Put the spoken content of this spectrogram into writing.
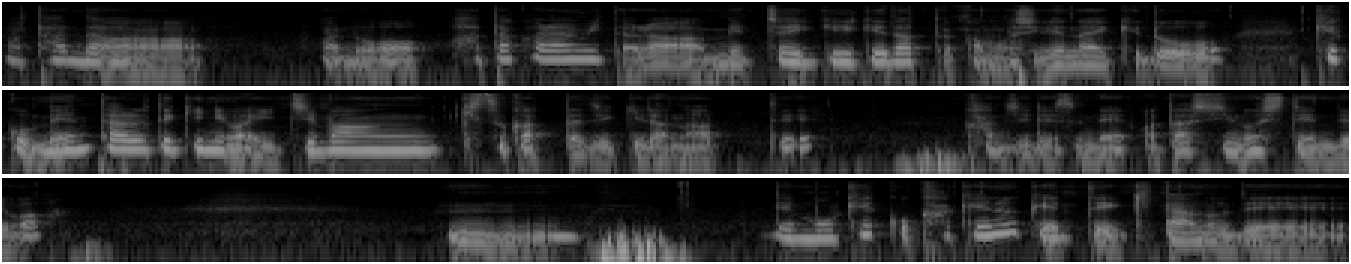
まあ、ただあの旗から見たらめっちゃイケイケだったかもしれないけど結構メンタル的には一番きつかった時期だなって感じですね私の視点では。うんでも結構駆け抜けてきたので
